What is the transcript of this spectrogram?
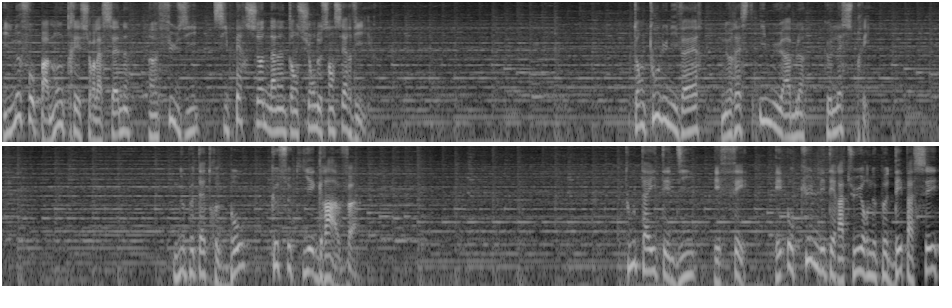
Il ne faut pas montrer sur la scène un fusil si personne n'a l'intention de s'en servir. Dans tout l'univers, ne reste immuable que l'esprit. Ne peut être beau que ce qui est grave. Tout a été dit et fait, et aucune littérature ne peut dépasser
